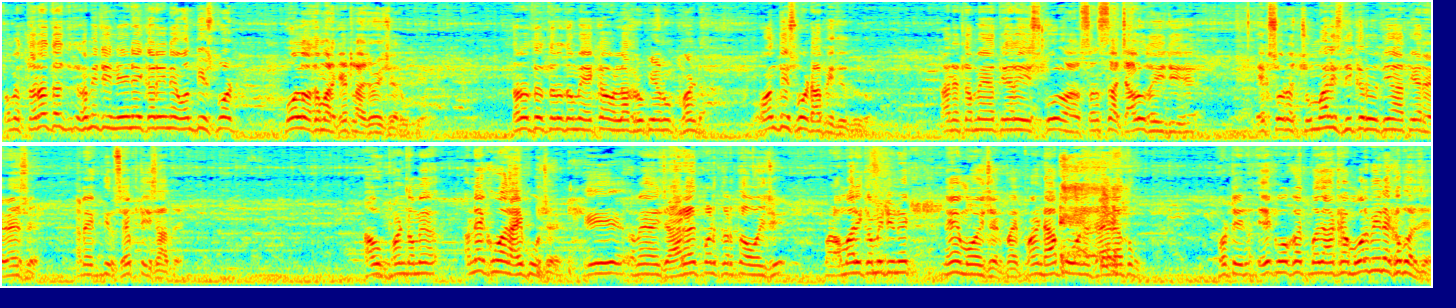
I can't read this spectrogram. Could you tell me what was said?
તમે તરત જ સમિતિ નિર્ણય કરીને ઓન ધી સ્પોટ બોલો તમારે કેટલા જોઈએ છે રૂપિયા. તરત જ તરત અમે એકાવન લાખ રૂપિયાનું ફંડ ઓન ધી સ્પોટ આપી દીધું હતું. અને તમે અત્યારે સ્કૂલ સંસ્થા ચાલુ થઈ ગઈ છે. એકસો ને ચુમ્માલીસ દીકરીઓ ત્યાં અત્યારે રહે છે. અને એકદમ સેફટી સાથે. આવું ફંડ અમે અનેક વાર આપ્યું છે. એ અમે જાહેરાત પણ કરતા હોઈએ છીએ. પણ અમારી કમિટીનો એક નેમ હોય છે કે ભાઈ ફંડ આપવું અને જાહેરાતું. ખોટી એક વખત બધા આખા મોરબીને ખબર છે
